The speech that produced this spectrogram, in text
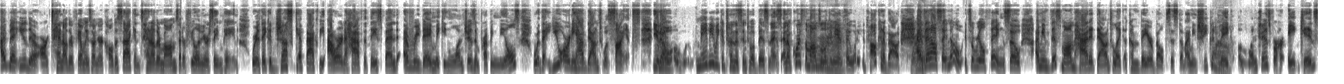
I bet you there are ten other families on your cul-de-sac and ten other moms that are feeling your same pain. Where if they could just get back the hour and a half that they spend every day making lunches and prepping meals where, that you already have down to a science. You know, mm. maybe we could turn this into a business. And of course, the moms mm. will look at me and mm. say, What are you talking about? Right. And then I'll say, No, it's a real thing. So, I mean, this mom had it down to like a conveyor belt system. I mean, she could wow. make lunches for her eight kids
